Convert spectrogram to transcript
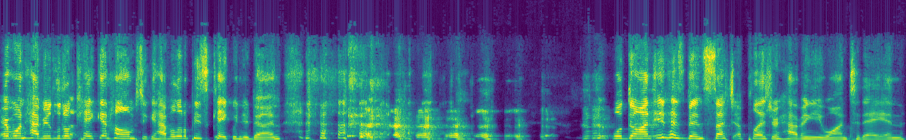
Everyone have your little cake at home so you can have a little piece of cake when you're done. well, Donn, it has been such a pleasure having you on today. And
